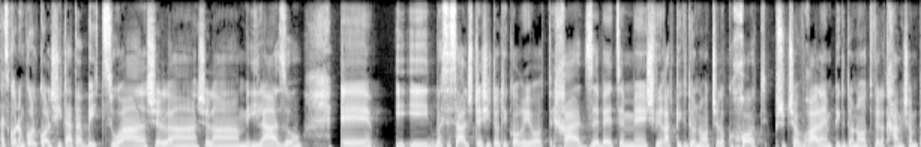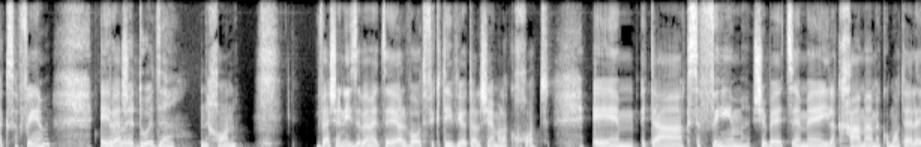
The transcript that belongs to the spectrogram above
אז קודם כל, כל שיטת הביצוע של, ה, של המעילה הזו, אה, היא התבססה על שתי שיטות עיקריות. אחד זה בעצם אה, שבירת פקדונות של לקוחות, פשוט שברה להם פקדונות ולקחה משם את הכספים. אה, והם והש... לא ידעו את זה? נכון. והשני זה באמת אה, הלוואות פיקטיביות על שם הלקוחות. את הכספים שבעצם היא לקחה מהמקומות האלה,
